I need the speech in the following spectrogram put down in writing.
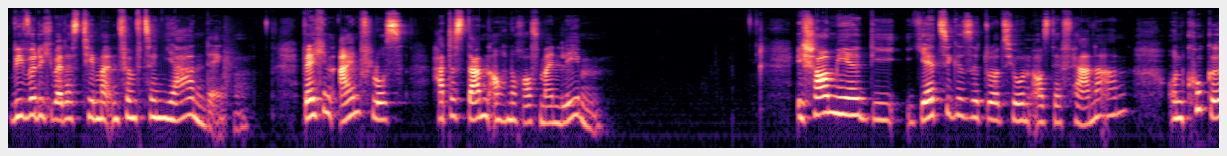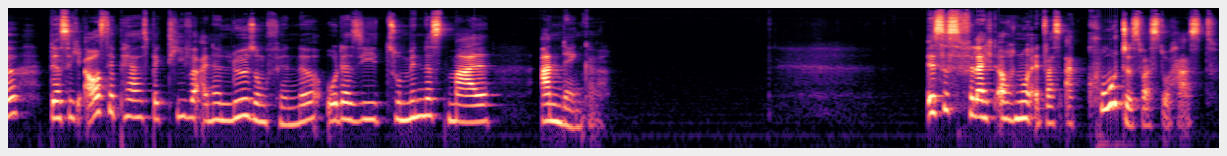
wie würde ich über das Thema in 15 Jahren denken? Welchen Einfluss hat es dann auch noch auf mein Leben? Ich schaue mir die jetzige Situation aus der Ferne an und gucke, dass ich aus der Perspektive eine Lösung finde oder sie zumindest mal andenke. Ist es vielleicht auch nur etwas Akutes, was du hast,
